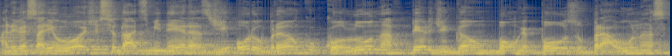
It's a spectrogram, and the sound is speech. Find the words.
Aniversariam hoje cidades mineiras de Ouro Branco, Coluna, Perdigão, Bom Repouso, Braunas,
